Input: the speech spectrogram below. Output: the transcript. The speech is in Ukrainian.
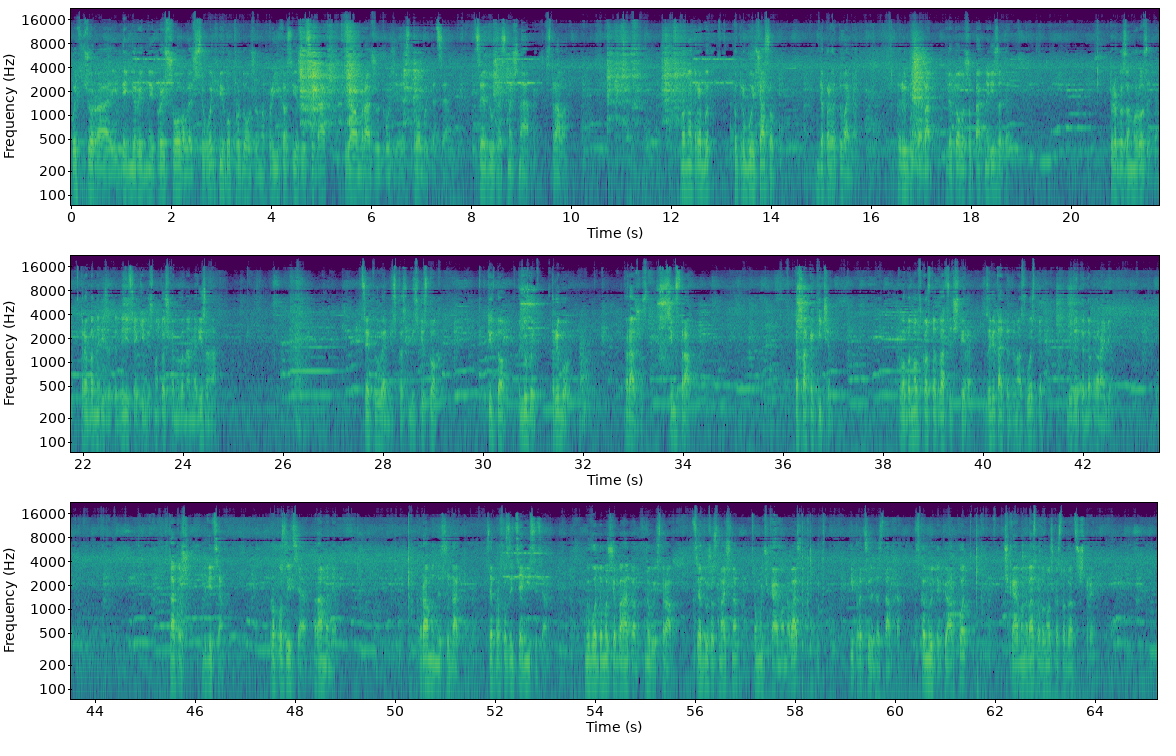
Хоч вчора і день рибний пройшов, але ж сьогодні його продовжуємо. Приїхав свіжий судак. Я вам раджу, друзі, спробуйте це. Це дуже смачна страва. Вона треба, потребує часу для приготування. Рибу треба для того, щоб так нарізати. Треба заморозити, треба нарізати. Дивіться, якими шматочками вона нарізана. Це філе без, кісток. Ті, хто любить рибу, раджу. Сім страв. Ташака Кічен. Лобановського 124. Завітайте до нас в гості, будете раді. Також дивіться, пропозиція рамени. Рамени судак. Це пропозиція місяця. Ми вводимо ще багато нових страв. Це дуже смачно, тому чекаємо на вас і працює доставка. Скануйте QR-код. Чекаємо на вас, Лобановська 124.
